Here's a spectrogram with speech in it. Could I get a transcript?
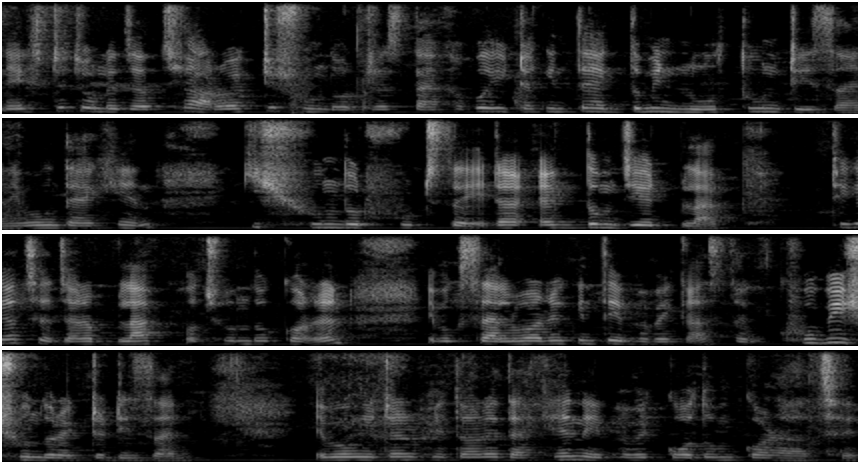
নেক্সটে চলে যাচ্ছে, আরও একটা সুন্দর ড্রেস দেখাবো। এটা কিন্তু একদমই নতুন ডিজাইন এবং দেখেন কি সুন্দর ফুটছে। এটা একদম জেড ব্ল্যাক ঠিক আছে? যারা ব্ল্যাক পছন্দ করেন এবং সালোয়ারে কিন্তু এভাবে কাজ থাকবে। খুবই সুন্দর একটা ডিজাইন এবং এটার ভেতরে দেখেন এভাবে কদম করা আছে।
